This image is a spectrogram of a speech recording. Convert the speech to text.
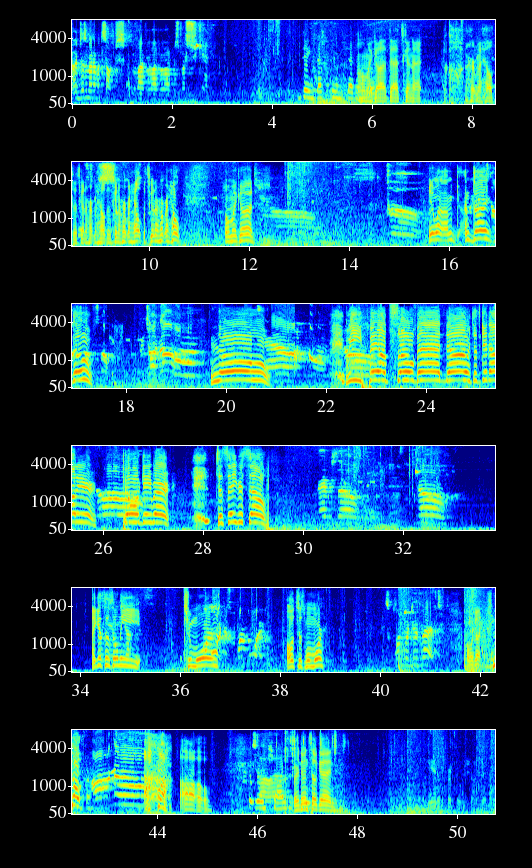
It doesn't matter what song, just revive, revive, revive as much as you can. Dang, that's three and seven. Oh my bro. god, that's gonna hurt my health. That's gonna hurt my health. That's gonna hurt my health. That's gonna hurt my health. Oh my god. You know what? I'm I'm dying. No! No! We failed so bad. No! Just get out of here. Pillow gamer. Just save yourself. Save yourself. No! I guess there's only two more. more, just one more. Oh, it's just one more. There's one more dude left. Oh my god. No! Oh no! oh, One shot. we're doing so good. He had a purple shotgun.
